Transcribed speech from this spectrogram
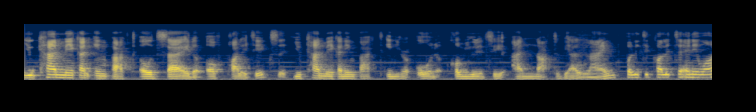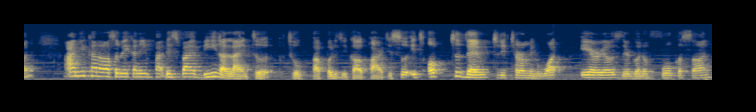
you can make an impact outside of politics. You can make an impact in your own community and not to be aligned politically to anyone. And you can also make an impact despite being aligned to, to a political party. So it's up to them to determine what areas they're going to focus on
